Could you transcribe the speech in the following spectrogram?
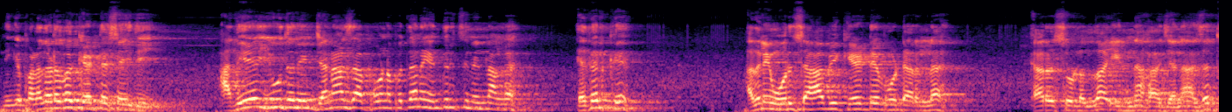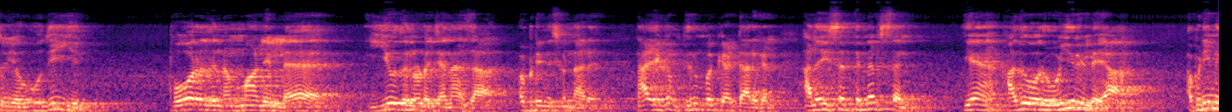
நீங்க பல தடவை கேட்ட செய்தி அதே யூதனின் ஜனாசா போனப்போ தானே எந்திரிச்சு நின்னாங்க. எதற்கு? அதுலேயும் ஒரு சாபி கேட்டே போட்டார்ல யார சொல்லலாம் இன்னஹா துய யஹூதியின். போகிறது நம்மால் இல்லை யூதனோட ஜனாசா அப்படின்னு சொன்னார். நாயகம் திரும்ப கேட்டார்கள் அலைசத்து நெப்சன் ஏன் அது ஒரு உயிர் இல்லையா? அப்படின்னு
